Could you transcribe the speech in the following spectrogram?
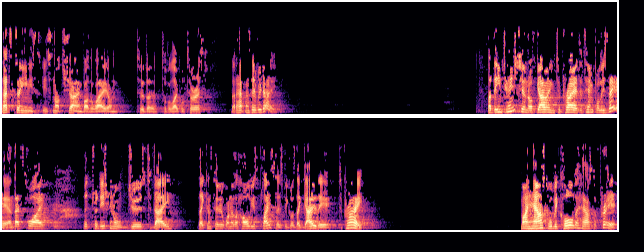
That scene is, is not shown, by the way, on, to, the, to the local tourists. That happens every day. But the intention of going to pray at the temple is there, and that's why the traditional Jews today they consider it one of the holiest places because they go there to pray. My house will be called a house of prayer.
